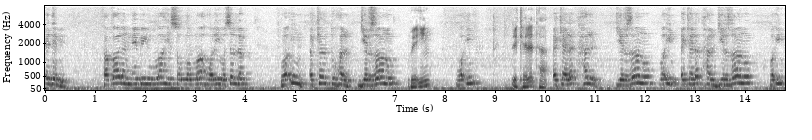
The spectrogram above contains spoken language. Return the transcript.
أدم فقال النبي الله صلى الله عليه وسلم وإن أكلتها الجرزان in وإن ekeletha. أكلتها الجرزان وإن أكلتها الجرزان وإن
